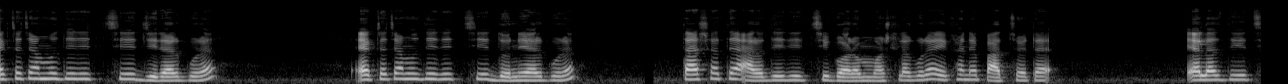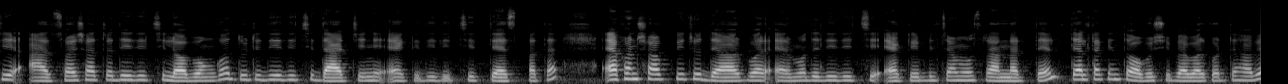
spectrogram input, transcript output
এক চা চামচ দিয়ে দিচ্ছি জিরার গুঁড়া, এক চা চামচ দিয়ে দিচ্ছি ধনিয়ার গুঁড়া তার সাথে আরও দিয়ে দিচ্ছি গরম মশলা গুঁড়া। এখানে পাঁচ ছয়টা এলাচ দিয়েছি, আর ছয় সাতটা দিয়ে দিচ্ছি লবঙ্গ, দুটি দিয়ে দিচ্ছি দারচিনি, একটি দিয়ে দিচ্ছি তেজপাতা। এখন সব কিছু দেওয়ার পর এর মধ্যে দিয়ে দিচ্ছি এক টেবিল চামচ রান্নার তেল। তেলটা কিন্তু অবশ্যই ব্যবহার করতে হবে।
